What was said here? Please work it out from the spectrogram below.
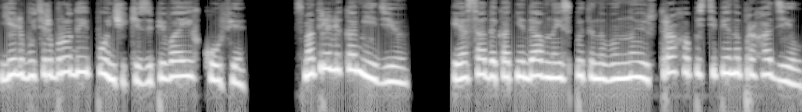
ели бутерброды и пончики, запивая их кофе смотрели комедию, и осадок от недавно испытанного мною страха постепенно проходил.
